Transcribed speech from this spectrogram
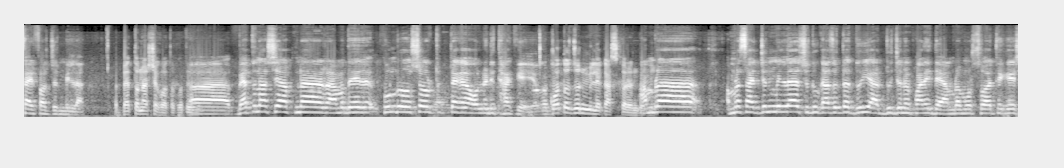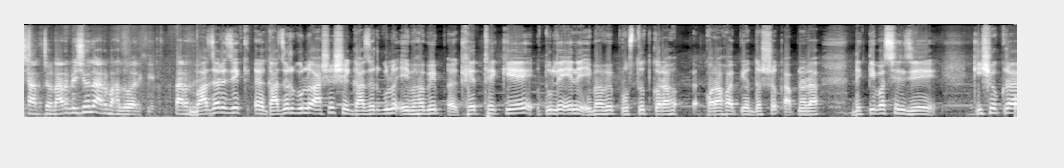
চার পাঁচজন মিলা। বেতন আসে কত কত বেতন আসে আপনার আমাদের পনেরোশো টাকা অলরেডি থাকে। কতজন মিলে কাজ করেন আমরা আমরা চারজন মিলে শুধু গাজরটা দুই আর দুজনে পানি দেয়। আমরা মোট ছয় থেকে সাতজন। আরও বেশি হলে আরও ভালো আর কি। তার বাজারে যে গাজরগুলো আসে সেই গাজরগুলো এইভাবে আহ, ক্ষেত থেকে তুলে এনে এভাবে প্রস্তুত করা করা হয় প্রিয় দর্শক। আপনারা দেখতে পাচ্ছেন যে কৃষকরা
